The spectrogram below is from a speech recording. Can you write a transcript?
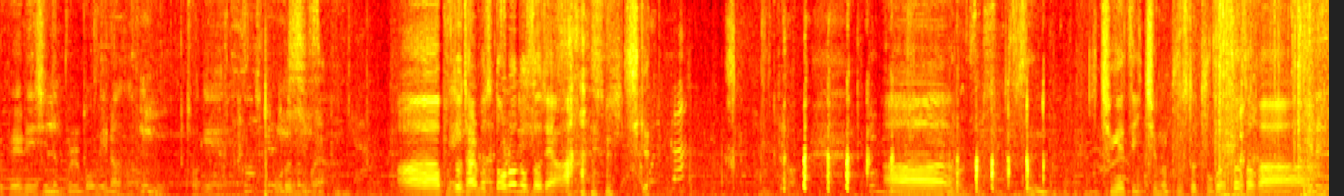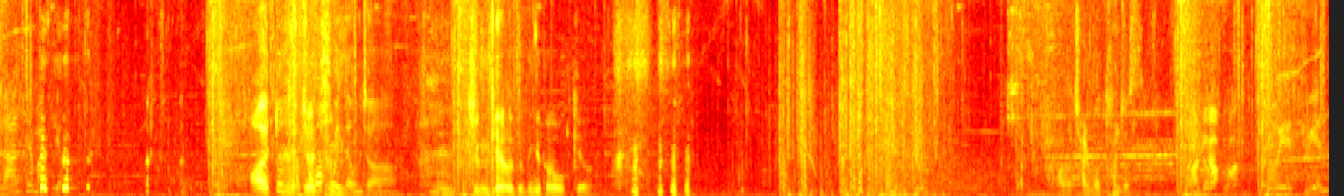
그 메리시는 물범이라서 일. 저게 공격이 모르는 거야. 아 부서 잘못 떨어졌어 쟤. 아 미치겠다. 아 무슨 2층에서 2층을 부스터 두 번 써서 가. 아또 다쳐맞고 중- 있네 혼자. 중계로 듣는 게 더 웃겨. 아 나 잘못 던졌어. 너의 뒤엔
